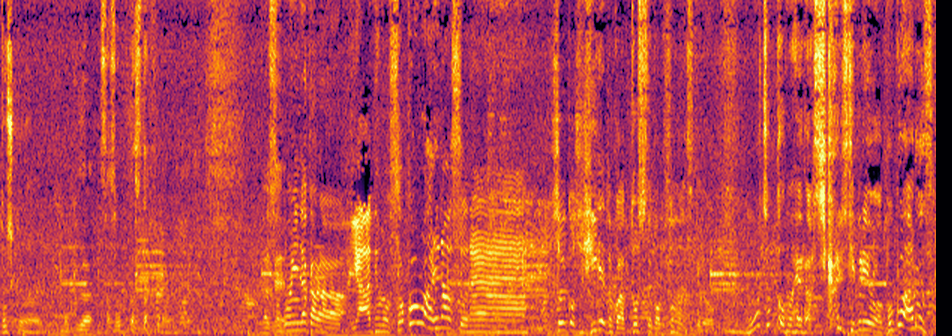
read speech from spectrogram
トシ君は僕が誘ったスタッフなんでそこにだから、いやでもそこもあれなんですよね。それこそヒデとかトシとかもそうなんですけど、もうちょっとお前らしっかりしてくれよ。僕はあるんですよ。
